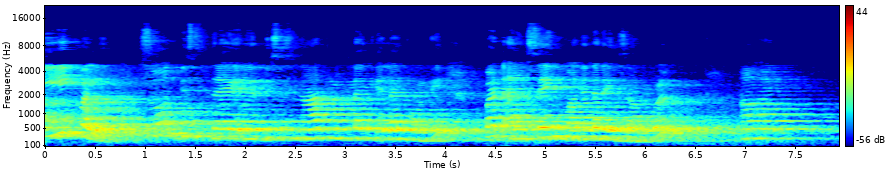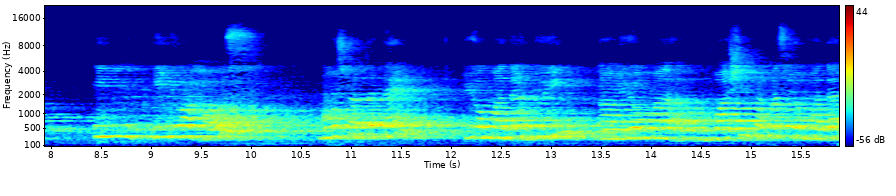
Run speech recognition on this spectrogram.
equally. So this this is not look like LN only, but I am saying one other example. Uh, in in your house, most of the time your mother doing uh, your washing purpose, your mother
